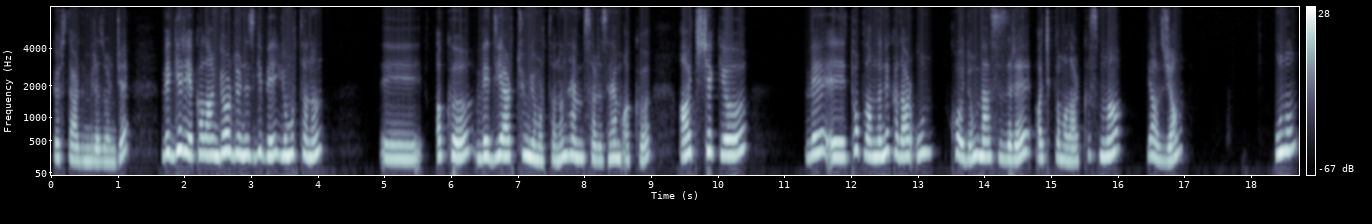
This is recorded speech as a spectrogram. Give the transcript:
Gösterdim biraz önce. Ve geriye kalan gördüğünüz gibi yumurtanın e, akı ve diğer tüm yumurtanın hem sarısı hem akı, ayçiçek yağı ve e, toplamda ne kadar un koydum ben sizlere açıklamalar kısmına yazacağım. Unun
